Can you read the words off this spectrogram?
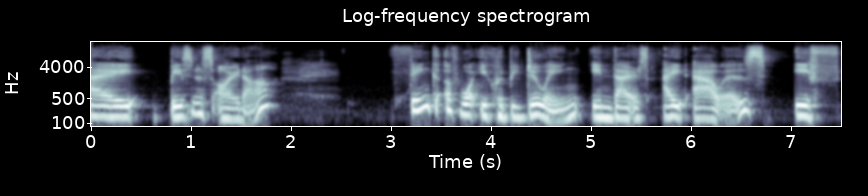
a business owner, think of what you could be doing in those eight hours if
